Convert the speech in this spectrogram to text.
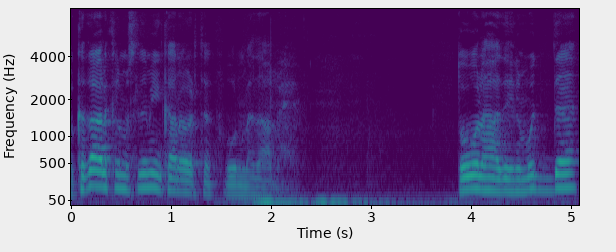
وكذلك المسلمين كانوا يرتكبون مذابح. طول هذه المدة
